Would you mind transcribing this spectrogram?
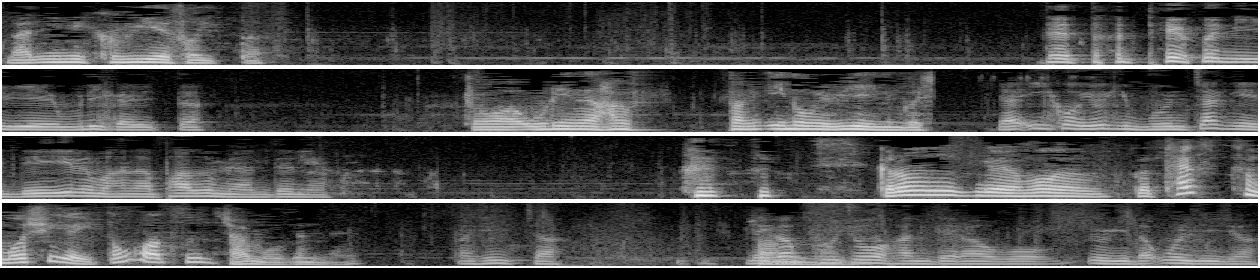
난 이미 그 위에 서 있다. 됐다. 대헌이 위에 우리가 있다. 좋아, 우리는 항상 이놈의 위에 있는 것이. 야, 이거 여기 문짝에 내 이름 하나 박으면 안 되나? 그런 게 뭐, 그 텍스트 모시기가 있던 것 같은데 잘 모르겠네. 아, 진짜. 내가 참. 부조한 데라고 여기다 올리자.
